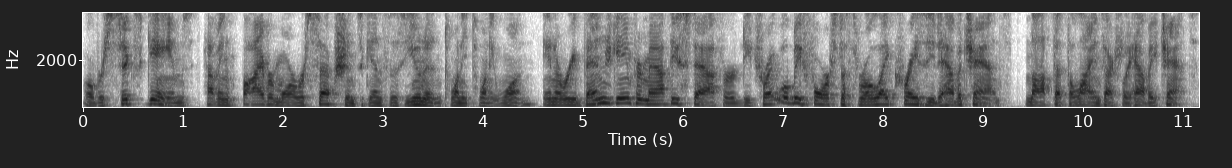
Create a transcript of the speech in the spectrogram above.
over six games having five or more receptions against this unit in 2021. In a revenge game for Matthew Stafford, Detroit will be forced to throw like crazy to have a chance. Not that the Lions actually have a chance.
